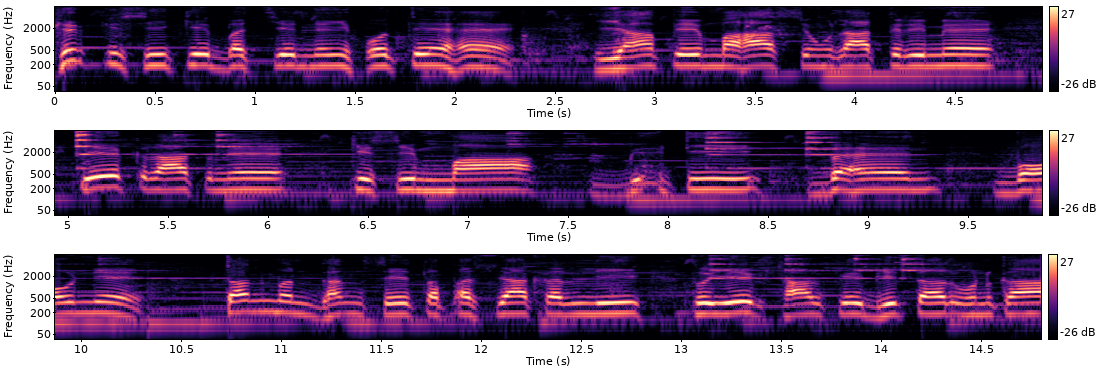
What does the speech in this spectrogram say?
फिर किसी के बच्चे नहीं होते हैं। यहाँ पे महाशिवरात्रि में एक रात में किसी माँ बेटी, बहन बहू ने तन मन धन से तपस्या कर ली तो एक साल के भीतर उनका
